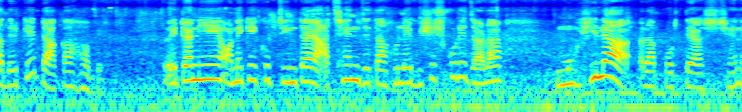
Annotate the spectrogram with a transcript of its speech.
তাদেরকে ডাকা হবে। তো এটা নিয়ে অনেকেই খুব চিন্তায় আছেন যে তাহলে বিশেষ করে যারা মহিলারা পড়তে আসছেন,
